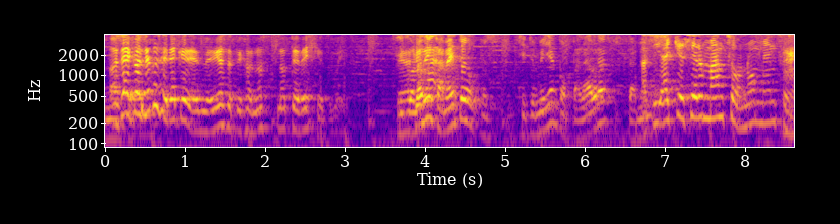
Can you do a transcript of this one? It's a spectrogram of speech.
No o sea, el consejo sería que le digas a tu hijo, no, no te dejes, güey. Psicológicamente, pues, si te humillan con palabras, pues también... Así hay que ser manso, no menso.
